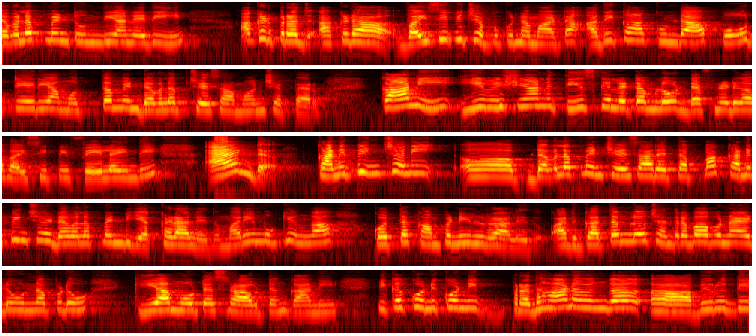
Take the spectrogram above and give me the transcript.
డెవలప్మెంట్ ఉంది అనేది అక్కడ ప్రజ అక్కడ వైసీపీ చెప్పుకున్న మాట అది కాకుండా పోర్ట్ ఏరియా మొత్తం మేము డెవలప్ చేశాము అని చెప్పారు. కానీ ఈ విషయాన్ని తీసుకెళ్ళటంలో డెఫినెట్గా వైసీపీ ఫెయిల్ అయింది. అండ్ కనిపించని డెవలప్మెంట్ చేశారే తప్ప కనిపించే డెవలప్మెంట్ ఎక్కడా లేదు. మరీ ముఖ్యంగా కొత్త కంపెనీలు రాలేదు. అది గతంలో చంద్రబాబు నాయుడు ఉన్నప్పుడు కియా మోటార్స్ రావటం కానీ ఇక కొన్ని కొన్ని ప్రధానంగా అభివృద్ధి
